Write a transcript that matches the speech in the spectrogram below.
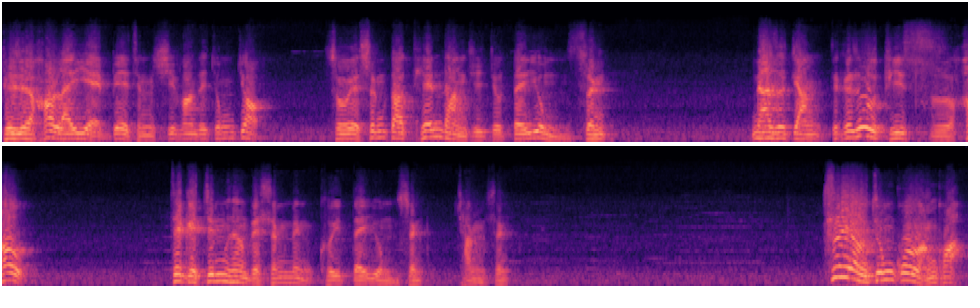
就是后来演变成西方的宗教。所谓升到天堂去就得永生，那是讲这个肉体死后，这个精神的生命可以得永生长生。只有中国文化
